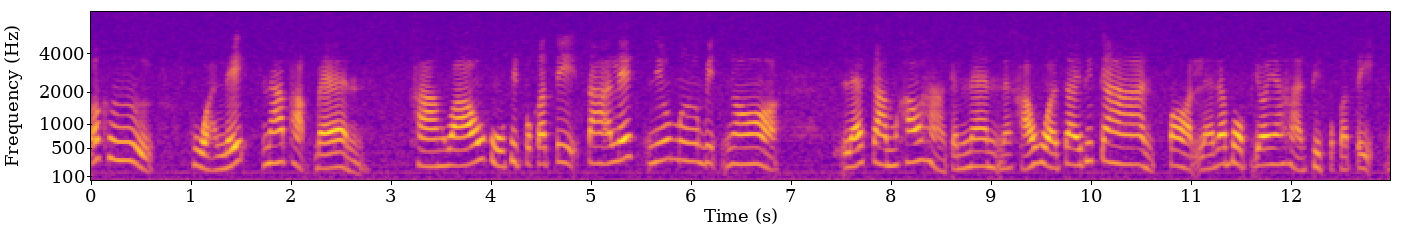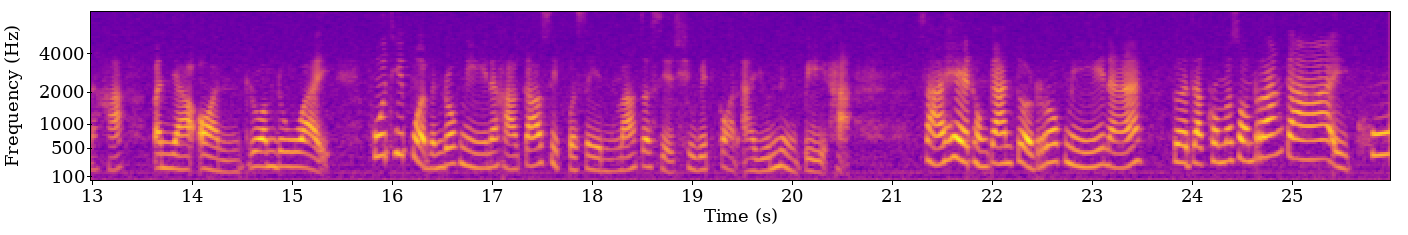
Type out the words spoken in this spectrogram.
ก็คือ หัวเล็กหน้าผากแบนคางเว้า หูผิดปกติ ตาเล็ก นิ้วมือบิดงอ และกำเข้าหากันแน่นนะคะ หัวใจพิการ ปอดและระบบย่อยอาหารผิดปกตินะคะ ปัญญาอ่อนรวมด้วย ผู้ที่ป่วยเป็นโรคนี้นะคะ 90%มักจะเสียชีวิตก่อนอายุ 1 ปีค่ะ สาเหตุของการเกิดโรคนี้นะ เกิดจากโครโมโซมร่างกาย คู่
